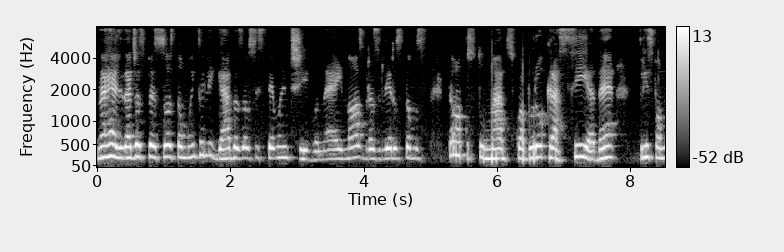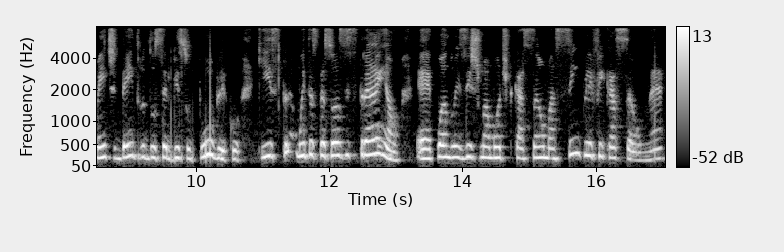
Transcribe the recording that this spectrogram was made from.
Na realidade, as pessoas estão muito ligadas ao sistema antigo, né? E nós brasileiros estamos tão acostumados com a burocracia, né? Principalmente dentro do serviço público, que muitas pessoas estranham é, quando existe uma modificação, uma simplificação, né?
